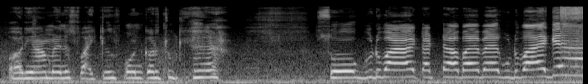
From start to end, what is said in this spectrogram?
और यहाँ मैंने साइकिल स्पॉन कर चुकी है। So good bye tata bye bye good bye गया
